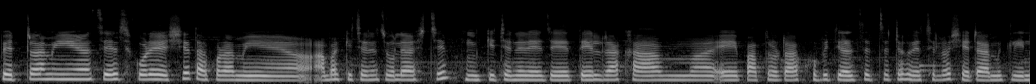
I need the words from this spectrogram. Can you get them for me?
পেটটা আমি চেঞ্জ করে এসে তারপর আমি আবার কিচেনে চলে আসছি। কিচেনের এই যে তেল রাখা এই পাত্রটা খুবই তেল চেটচেটে হয়েছিল, সেটা আমি ক্লিন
